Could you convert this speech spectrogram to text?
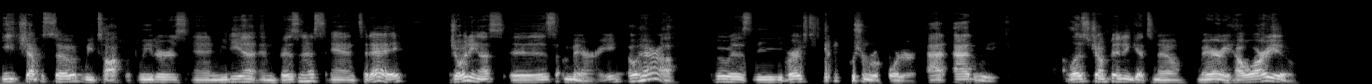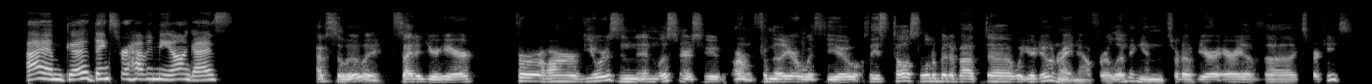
Each episode, we talk with leaders in media and business. And today, joining us is Mary O'Hara, who is the diversity inclusion reporter at Adweek. Let's jump in and get to know Mary. How are you? Hi, I'm good. Thanks for having me on, guys. Absolutely. Excited you're here for our viewers and, and, listeners who aren't familiar with you, please tell us a little bit about uh, what you're doing right now for a living and sort of your area of uh, expertise.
